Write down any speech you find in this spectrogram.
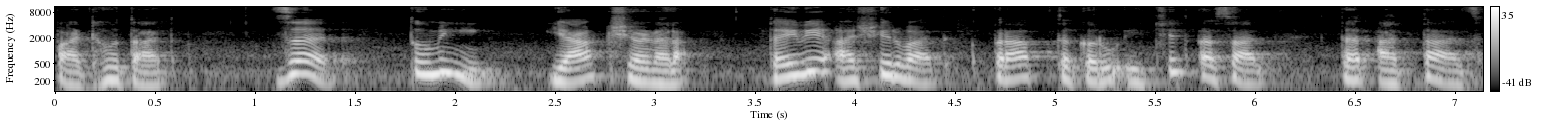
पाठवतात. जर तुम्ही या क्षणाला दैवी आशीर्वाद प्राप्त करू इच्छित असाल तर आत्ताच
